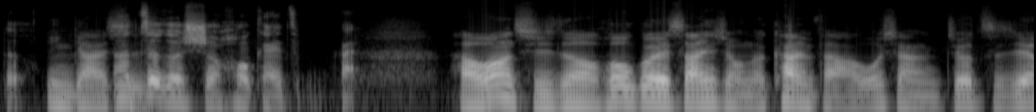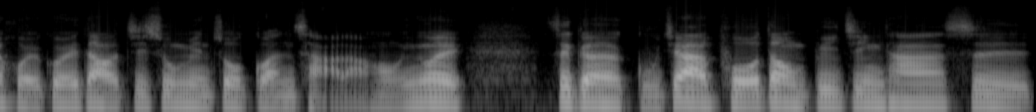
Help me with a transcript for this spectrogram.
的，应该是。那这个时候该怎么办？好，望其的货柜三雄的看法，我想就直接回归到技术面做观察，然后因为这个股价波动，毕竟它是。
